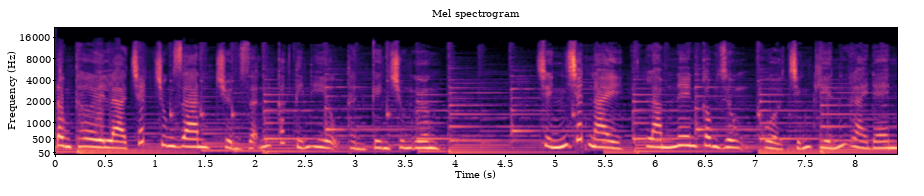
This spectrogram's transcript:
đồng thời là chất trung gian truyền dẫn các tín hiệu thần kinh trung ương. Chính chất này làm nên công dụng của trứng kiến gai đen.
